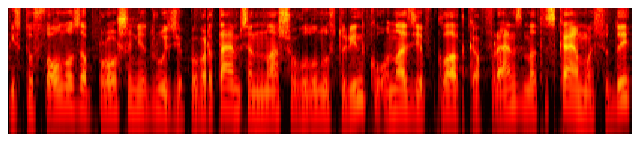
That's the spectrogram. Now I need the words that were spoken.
І стосовно запрошення друзів, повертаємося на нашу головну сторінку. У нас є вкладка Friends, натискаємо сюди,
